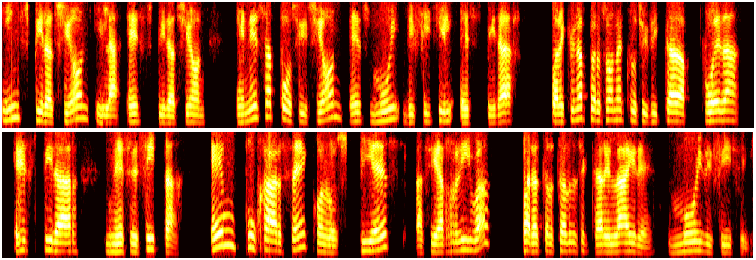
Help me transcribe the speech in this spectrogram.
inspiración y la expiración. En esa posición es muy difícil expirar. Para que una persona crucificada pueda expirar, necesita empujarse con los pies hacia arriba para tratar de secar el aire. Muy difícil,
